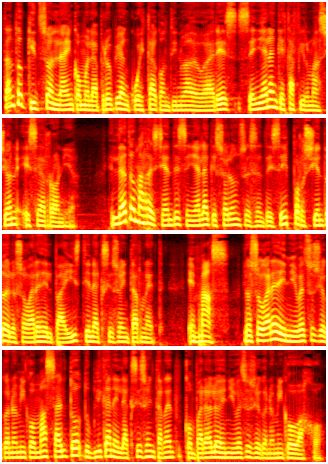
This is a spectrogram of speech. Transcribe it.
Tanto Kids Online como la propia encuesta continua de hogares señalan que esta afirmación es errónea. El dato más reciente señala que solo un 66% de los hogares del país tiene acceso a Internet. Es más, los hogares de nivel socioeconómico más alto duplican el acceso a Internet comparado a los de nivel socioeconómico bajo.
